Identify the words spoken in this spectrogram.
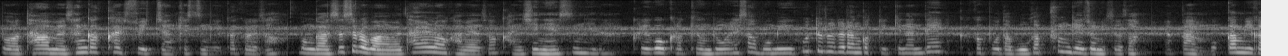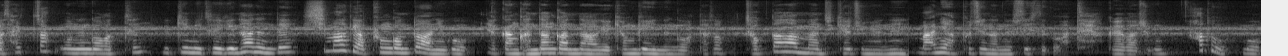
뭐 다음에 생각할 수 있지 않겠습니까? 그래서 뭔가 스스로 마음을 타일러 가면서 간신히 했습니다. 그리고 그렇게 운동을 해서 몸이 후들후들한 것도 있긴 한데 그것보다 목 아픈 게 좀 있어서 약간 목감기가 살짝 오는 것 같은 느낌이 들긴 하는데 심하게 아픈 건 또 아니고 약간 간당간당하게 경계에 있는 것 같아서 적당함만 지켜주면은 많이 아프진 않을 수 있을 것 같아요. 그래가지고 하도 뭐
